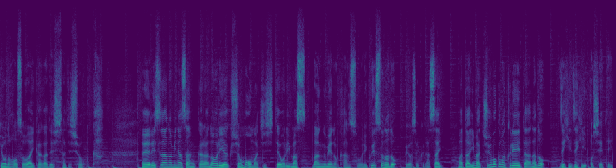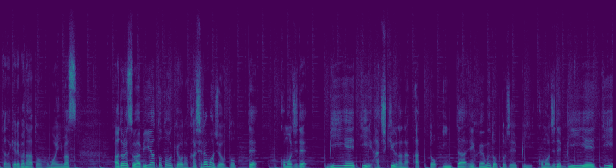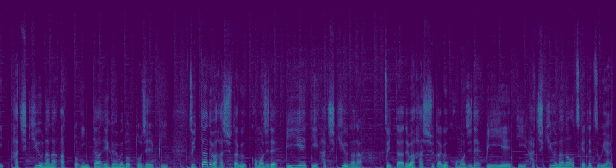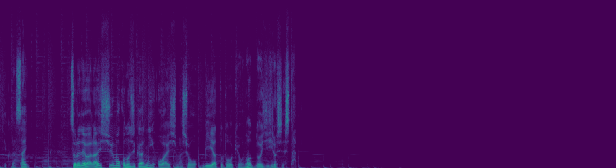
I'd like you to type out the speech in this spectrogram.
今日の放送はいかがでしたでしょうか、えー、リスナーの皆さんからのリアクションもお待ちしております。番組への感想リクエストなどお寄せください。また今注目のクリエイターなどぜひぜひ教えていただければなと思います。アドレスは b アット東京の頭文字を取って小文字で bat897-interfm.jp 小文字で bat897-interfm.jp ツイッターではハッシュタグ小文字で bat897 ツイッターではハッシュタグ小文字で bat897 をつけてつぶやいてください。それでは来週もこの時間にお会いしましょう。B アット東京の土井地博でした。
